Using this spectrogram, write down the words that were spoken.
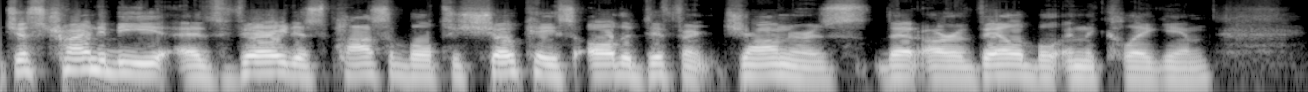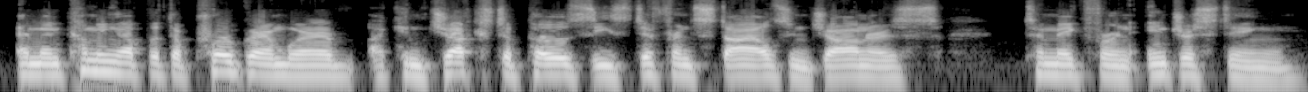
just trying to be as varied as possible to showcase all the different genres that are available in the Collegium. And then coming up with a program where I can juxtapose these different styles and genres to make for an interesting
